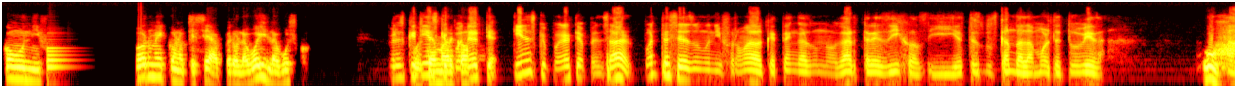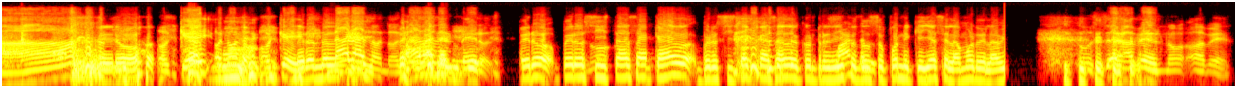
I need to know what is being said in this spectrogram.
con uniforme, con lo que sea, pero la voy y la busco. Pero es que tienes que, ponerte, tienes que ponerte a pensar. Ponte seas un uniformado que tengas un hogar, tres hijos y estés buscando el amor de tu vida. Uf, ah, pero. Ok, no, no, ok. Pero no, nada, no, no, nada de pero. Pero, pero si está sacado, pero si está casado con tres hijos, no supone que ya es el amor de la vida. O sea, a ver, no, a ver.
